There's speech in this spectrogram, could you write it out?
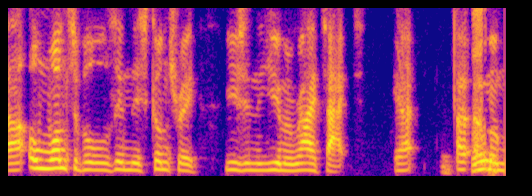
uh, unwantables in this country using the Human Rights Act. Yeah. Uh, oh. among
